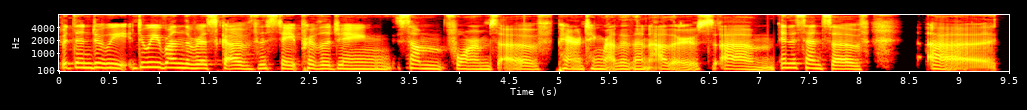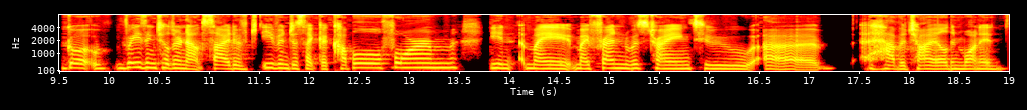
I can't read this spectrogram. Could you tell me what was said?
But then do we do we run the risk of the state privileging some forms of parenting rather than others? Um, in the sense of uh, go raising children outside of even just like a couple form. You know, my my friend was trying to uh, have a child and wanted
